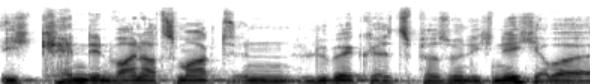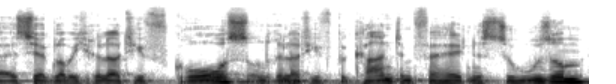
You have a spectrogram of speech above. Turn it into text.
Ich kenne den Weihnachtsmarkt in Lübeck jetzt persönlich nicht, aber er ist ja, glaube ich, relativ groß und relativ bekannt im Verhältnis zu Husum.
